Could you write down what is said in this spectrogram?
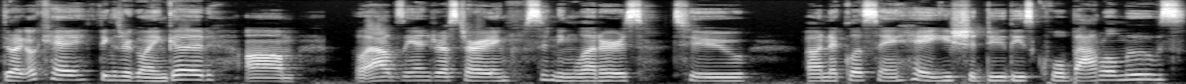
they're like, okay, things are going good. Um, well, Alexandra starting sending letters to uh, Nicholas saying, hey, you should do these cool battle moves.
